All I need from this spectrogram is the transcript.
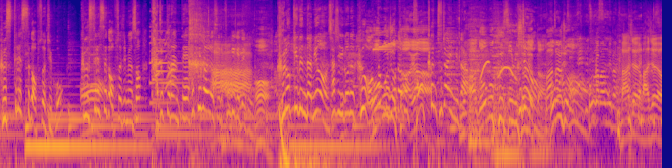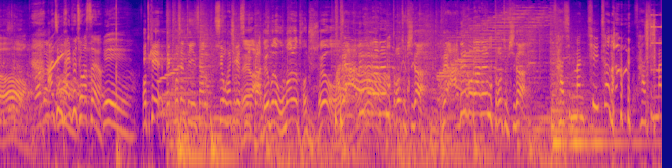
그 스트레스가 없어지고 그 스트레스가 없어지면서 가족들한테 해피바이러스를 풍기게 되고 어. 그렇게 된다면 사실 이거는 그 어떤 것보다도 야. 더큰 투자입니다. 아, 너무 큰 솔루션이었다. 그죠? 너무 좋아. 공감합니다. 맞아요, 맞아요. 아, 지금 발표 좋았어요. 예. 어떻게 100% 인상 네, 수용하시겠습니까? 아들보다 5만 원 더 주세요. 네, 아들보다는 더 줍시다. 네, 아들보다는 더 줍시다. 40만 7천 원. 40만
